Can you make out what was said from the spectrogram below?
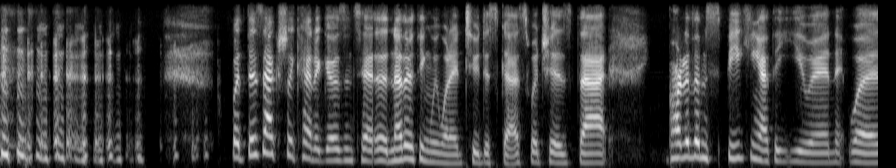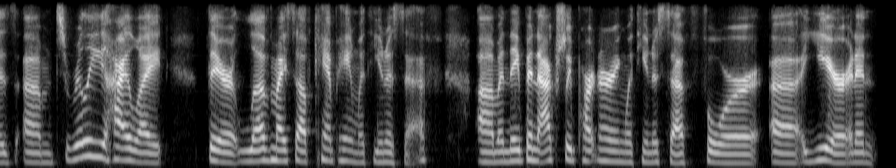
But this actually kind of goes into another thing we wanted to discuss which is that part of them speaking at the UN was um, to really highlight their Love Myself campaign with UNICEF. Um, and they've been actually partnering with UNICEF for uh, a year. And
